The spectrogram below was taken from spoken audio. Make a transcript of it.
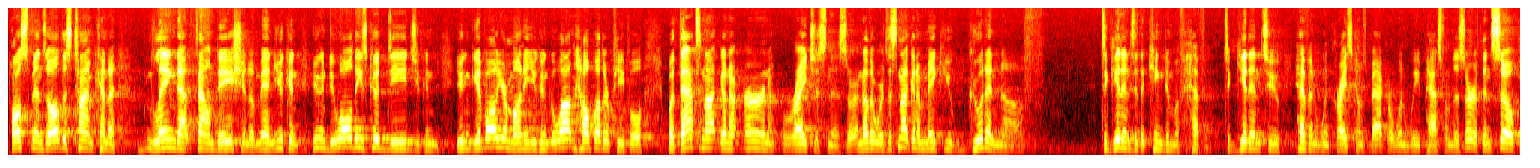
Paul spends all this time kind of laying that foundation of man, you can, you can do all these good deeds, you can, you can give all your money, you can go out and help other people, but that's not going to earn righteousness. Or, in other words, it's not going to make you good enough to get into the kingdom of heaven, to get into heaven when Christ comes back or when we pass from this earth. And so,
